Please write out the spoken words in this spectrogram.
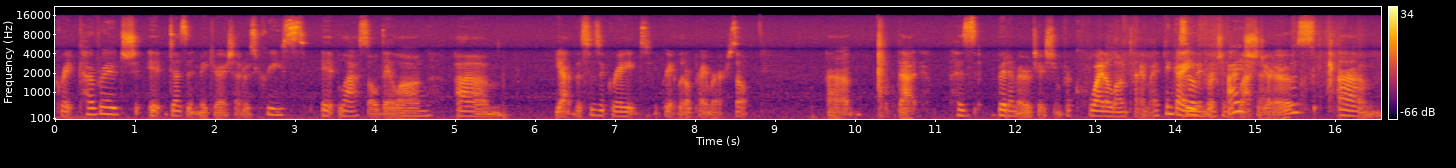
great coverage. It doesn't make your eyeshadows crease. It lasts all day long. Um, yeah, this is a great, great little primer. So um, that has been in my rotation for quite a long time. I think I so even mentioned it last year. Um,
